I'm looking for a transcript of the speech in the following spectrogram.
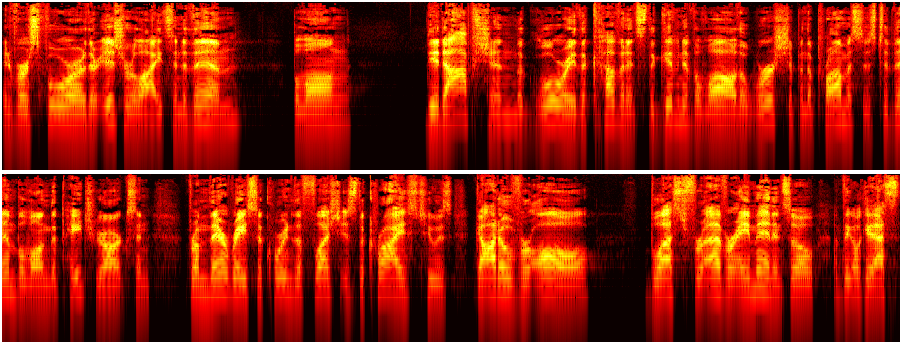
in verse 4 they're Israelites, and to them belong the adoption, the glory, the covenants, the giving of the law, the worship, and the promises. To them belong the patriarchs, and from their race, according to the flesh, is the Christ, who is God over all, blessed forever. Amen. And so I'm thinking, okay, that's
